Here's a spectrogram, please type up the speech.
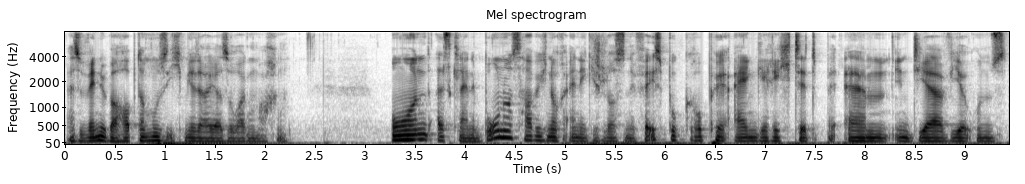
also wenn überhaupt, dann muss ich mir da ja Sorgen machen. Und als kleinen Bonus habe ich noch eine geschlossene Facebook-Gruppe eingerichtet, ähm, in der wir uns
